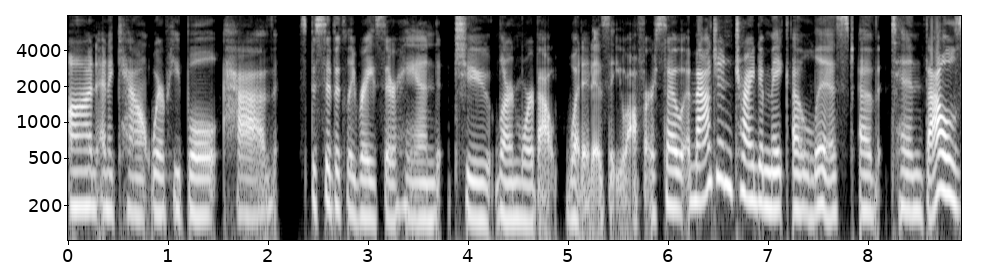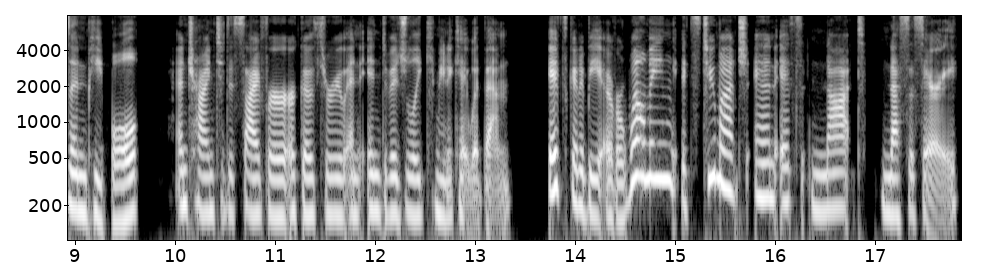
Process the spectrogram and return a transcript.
on an account where people have specifically raised their hand to learn more about what it is that you offer. So, imagine trying to make a list of 10,000 people and trying to decipher or go through and individually communicate with them. It's going to be overwhelming, it's too much, and it's not necessary.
